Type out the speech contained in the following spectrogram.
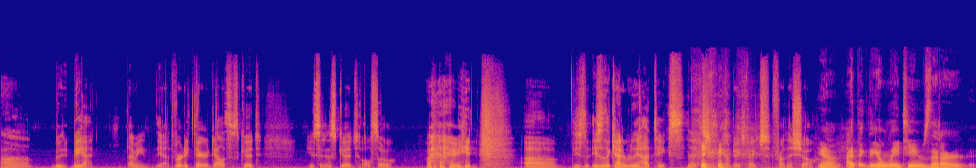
um, but, but yeah, I mean, yeah, the verdict there. Dallas is good. Houston is good also. I mean, um, these are, these are the kind of really hot takes that you come to expect from this show. Yeah, I think the only teams that are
